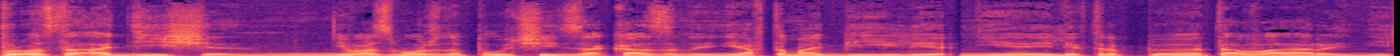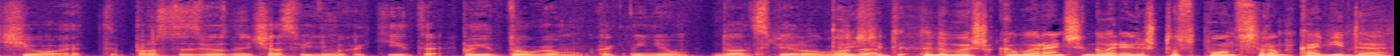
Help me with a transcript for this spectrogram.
просто одище, невозможно получить заказанные ни автомобили, ни электротовары, ничего. Это просто звездный час, видимо, какие-то по итогам, как минимум, 2021 года. То есть, ты, ты думаешь, как бы раньше говорили, что спонсором ковида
